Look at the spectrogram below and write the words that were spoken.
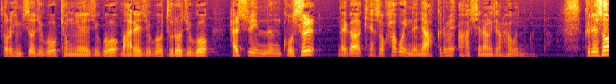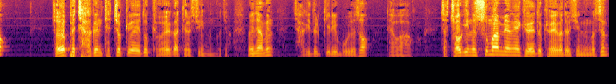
서로 힘써주고 격려해주고 말해주고 들어주고 할 수 있는 곳을 내가 계속 하고 있느냐? 그러면 아 신앙생활 하고 있는 겁니다. 그래서 저 옆에 작은 개척교회도 교회가 될 수 있는 거죠. 왜냐하면 자기들끼리 모여서 대화하고 자 저기 있는 수만 명의 교회도 교회가 될 수 있는 것은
